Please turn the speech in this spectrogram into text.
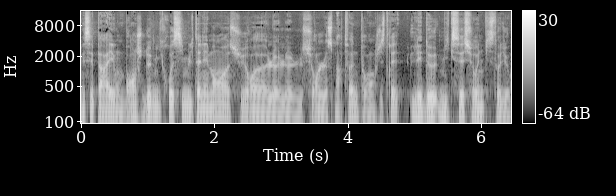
Mais c'est pareil, on branche deux micros simultanément euh, euh, le, sur le smartphone pour enregistrer les deux mixés sur une piste audio.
